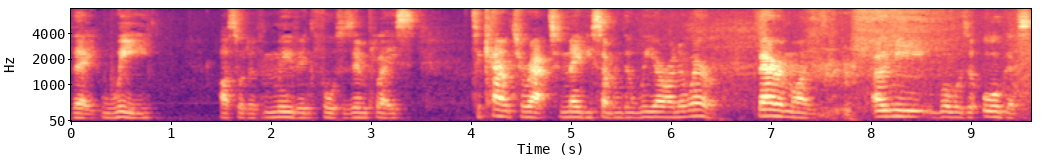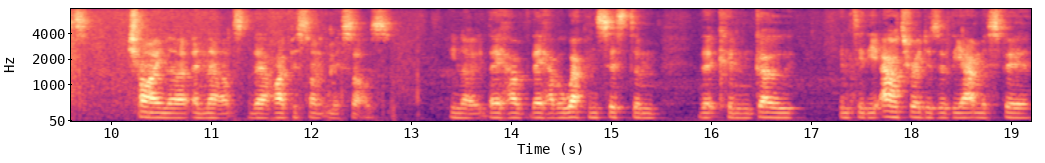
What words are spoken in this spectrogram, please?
they we are sort of moving forces in place to counteract maybe something that we are unaware of. Bear in mind, only what was it, August, China announced their hypersonic missiles. You know, they have they have a weapon system that can go into the outer edges of the atmosphere,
